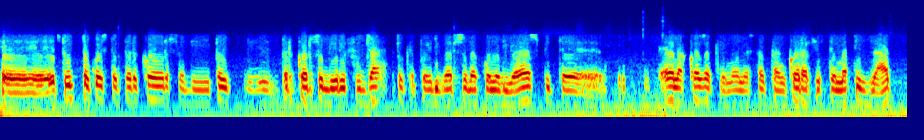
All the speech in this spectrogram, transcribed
e tutto questo percorso di, poi, percorso di rifugiato che poi è diverso da quello di ospite è una cosa che non è stata ancora sistematizzata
